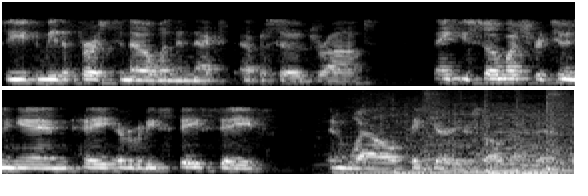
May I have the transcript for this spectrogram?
so you can be the first to know when the next episode drops. Thank you so much for tuning in. Hey, everybody, stay safe and well. Take care of yourselves out there.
